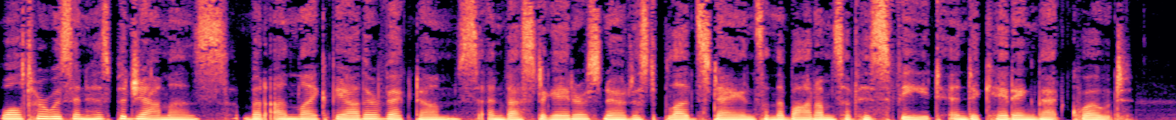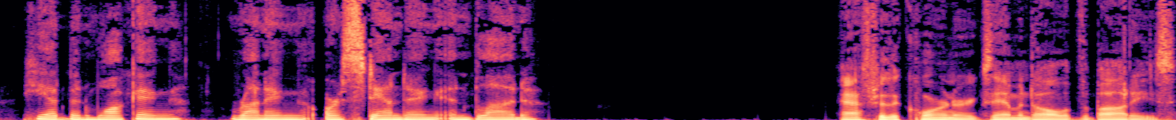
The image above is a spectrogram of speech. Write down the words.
Walter was in his pajamas, but unlike the other victims, investigators noticed bloodstains on the bottoms of his feet, indicating that, quote, he had been walking, running, or standing in blood. After the coroner examined all of the bodies,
